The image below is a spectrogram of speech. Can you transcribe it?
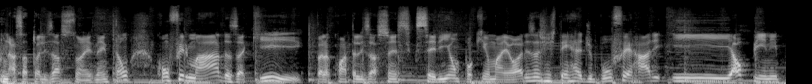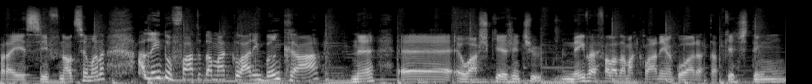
nas atualizações, né? Então, confirmadas aqui, pra, com atualizações que seriam um pouquinho maiores, a gente tem Red Bull, Ferrari e Alpine para esse final de semana, além do fato da McLaren bancar, né? É, eu acho que a gente nem vai falar da McLaren agora, tá? Porque a gente tem um,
